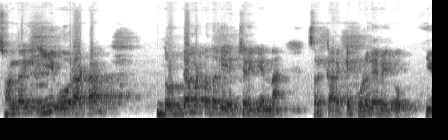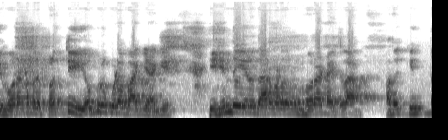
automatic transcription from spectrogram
ಸೊ ಹಂಗಾಗಿ ಈ ಹೋರಾಟ ದೊಡ್ಡ ಮಟ್ಟದಲ್ಲಿ ಎಚ್ಚರಿಕೆಯನ್ನ ಸರ್ಕಾರಕ್ಕೆ ಕೊಡಲೇಬೇಕು. ಈ ಹೋರಾಟದಲ್ಲಿ ಪ್ರತಿಯೊಬ್ಬರು ಕೂಡ ಭಾಗಿಯಾಗಿ, ಈ ಹಿಂದೆ ಏನು ಧಾರವಾಡದಲ್ಲಿ ಒಂದು ಹೋರಾಟ ಆಯ್ತಲ್ಲ, ಅದಕ್ಕಿಂತ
